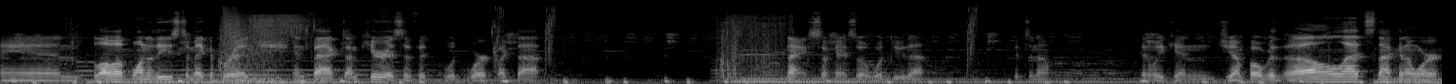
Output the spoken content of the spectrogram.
and blow up one of these to make a bridge. In fact, I'm curious if it would work like that. Nice, okay, so it would do that. Good to know. Then we can jump over... Well, that's not gonna work.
